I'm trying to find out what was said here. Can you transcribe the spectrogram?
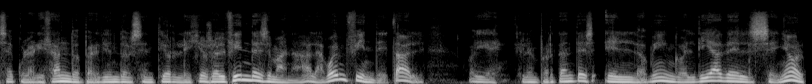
secularizando, perdiendo el sentido religioso, el fin de semana, a la buen fin de tal, Oye, que lo importante es el domingo, el día del Señor.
